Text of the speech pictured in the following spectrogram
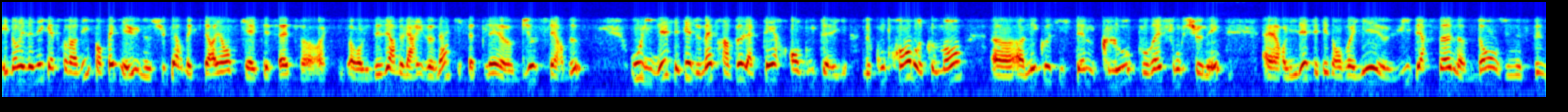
Et dans les années 90, en fait, il y a eu une superbe expérience qui a été faite euh, dans le désert de l'Arizona qui s'appelait euh, Biosphère 2, où l'idée c'était de mettre un peu la terre en bouteille, de comprendre comment euh, un écosystème clos pourrait fonctionner. Alors l'idée c'était d'envoyer huit personnes dans une espèce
